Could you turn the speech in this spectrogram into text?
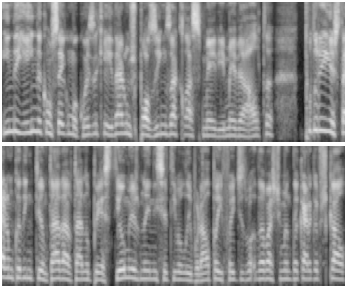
ainda, e ainda consegue uma coisa que é dar uns pozinhos à classe média e média alta poderia estar um bocadinho tentada a votar no PST ou mesmo na iniciativa liberal para efeitos de abaixamento da carga fiscal.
